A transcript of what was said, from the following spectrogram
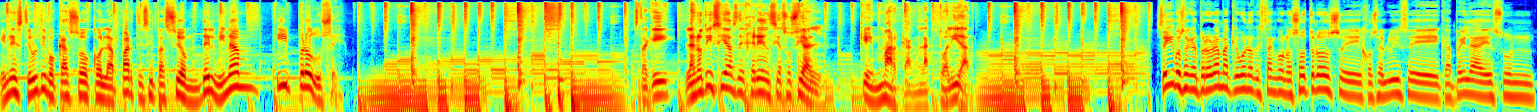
en este último caso con la participación del MINAM y Produce. Aquí las noticias de gerencia social que marcan la actualidad. Seguimos en el programa, qué bueno que están con nosotros. Eh, José Luis eh, Capela es un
